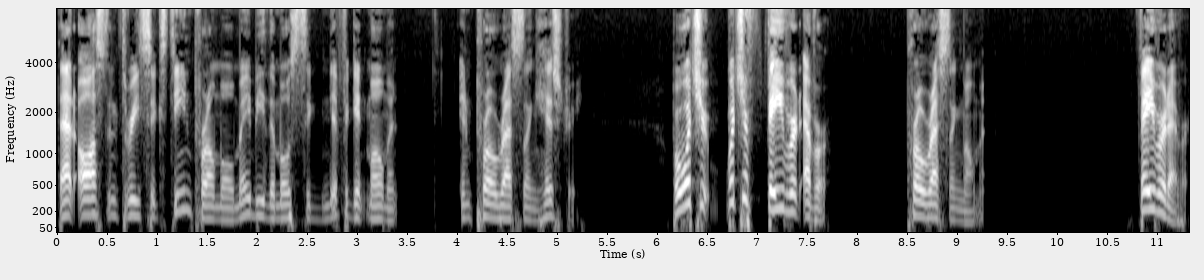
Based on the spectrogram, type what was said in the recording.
that Austin 316 promo may be the most significant moment in pro wrestling history. But what's your what's your favorite ever pro wrestling moment? Favorite ever.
